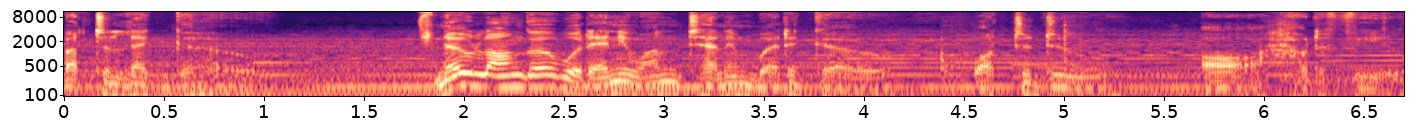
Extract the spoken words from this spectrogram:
but to let go. No longer would anyone tell him where to go, what to do, or how to feel.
